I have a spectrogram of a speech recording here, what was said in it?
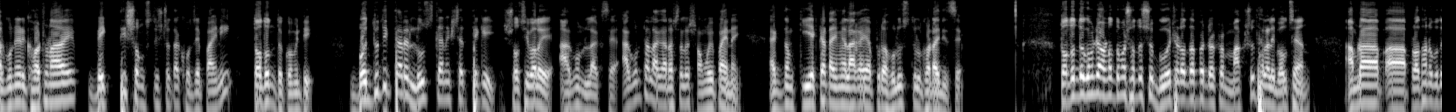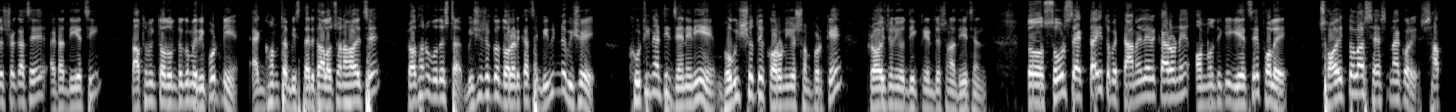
আগুনের ঘটনায় ব্যক্তি সংশ্লিষ্টতা খুঁজে পায়নি তদন্ত কমিটি। বৈদ্যুতিক তারের লুজ কানেকশন থেকেই সচিবালয়ে আগুন লাগছে। আগুনটা লাগার আসলে সময় পায় নাই। একদম কি একটা টাইমে লাগাইয়া পুরো হুলস্থুল ঘটাই দিছে। তদন্ত কমিটির অন্যতম সদস্য বুয়েটের অধ্যাপক ডক্টর মাকসুদ হেলালি বলছেন, আমরা প্রধান উপদেষ্টার কাছে এটা দিয়েছি। প্রাথমিক তদন্ত কমিটির রিপোর্ট নিয়ে এক ঘণ্টা বিস্তারিত আলোচনা হয়েছে। প্রধান উপদেষ্টা, বিশেষজ্ঞ দলের কাছে বিভিন্ন বিষয়ে খুঁটিনাটি জেনে নিয়ে ভবিষ্যতে করণীয় সম্পর্কে প্রয়োজনীয় দিক নির্দেশনা দিয়েছেন। তো সোর্স একটাই, তবে টানেলের কারণে অন্যদিকে গিয়েছে। ফলে ছয়তলা শেষ না করে সাত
